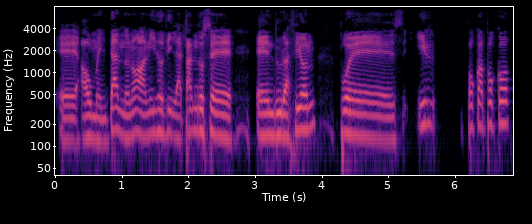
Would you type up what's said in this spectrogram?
eh, aumentando, ¿no? Han ido dilatándose en duración, pues ir poco a poco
